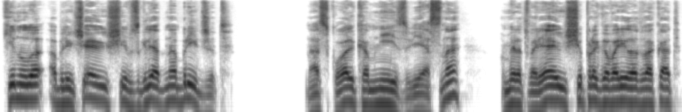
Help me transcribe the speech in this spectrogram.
кинула обличающий взгляд на Бриджит. Насколько мне известно, умиротворяюще проговорил адвокат,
